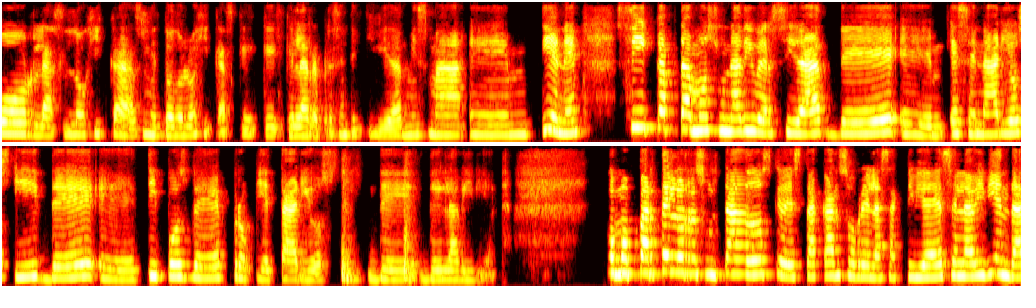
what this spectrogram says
por las lógicas metodológicas que, la representatividad misma em, tiene, sí captamos una diversidad de em, escenarios y de eh, tipos de propietarios de la vivienda. Como parte de los resultados que destacan sobre las actividades en la vivienda,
